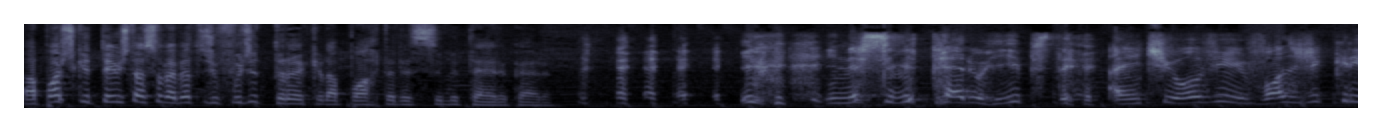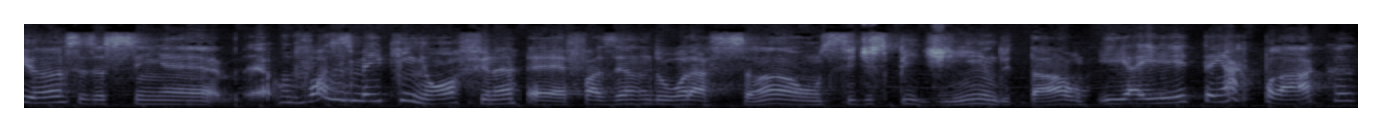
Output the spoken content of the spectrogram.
Aposto que tem um estacionamento de food truck na porta desse cemitério, cara. E, e nesse cemitério hipster, a gente ouve vozes de crianças, assim, é, é, vozes meio que em off, né? É, fazendo oração, se despedindo e tal. E aí tem a placa,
